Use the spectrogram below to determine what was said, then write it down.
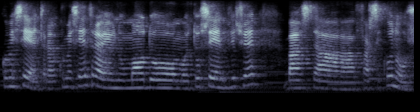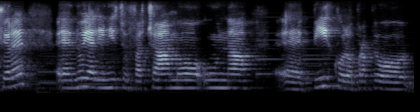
Come si entra? Come si entra in un modo molto semplice, basta farsi conoscere. Eh, noi all'inizio facciamo un eh, piccolo proprio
